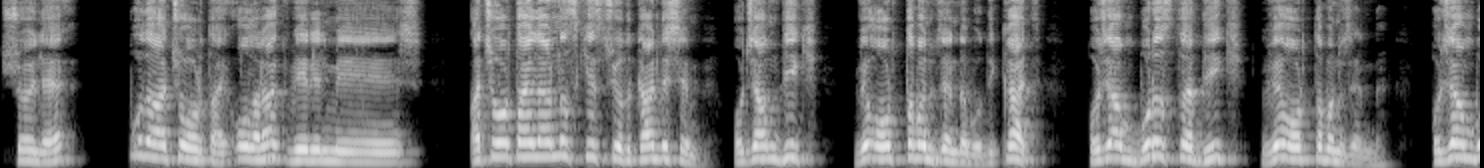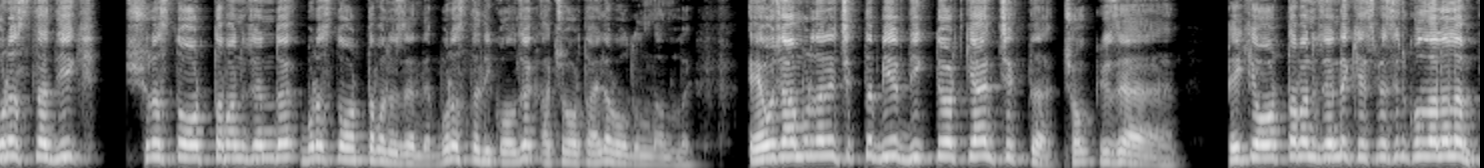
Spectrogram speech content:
Şöyle bu da açıortay olarak verilmiş. Açıortaylar nasıl kesiyordu kardeşim? Hocam dik ve ortaban üzerinde bu. Dikkat. Hocam burası da dik ve ortaban üzerinde. Hocam burası da dik. Şurası da ortaban üzerinde. Burası da ortaban üzerinde. Burası da dik olacak açıortaylar olduğundan dolayı. E hocam burada ne çıktı? Bir dikdörtgen çıktı. Çok güzel. Peki ortaban üzerinde kesmesini kullanalım.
